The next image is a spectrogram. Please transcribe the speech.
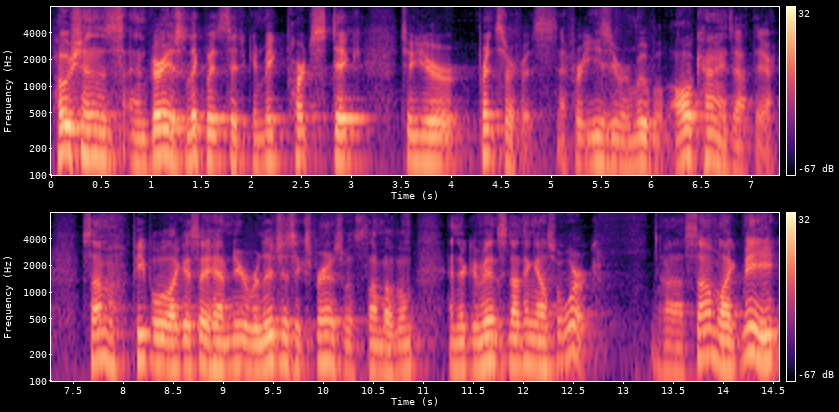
potions, and various liquids that can make parts stick to your print surface for easy removal. All kinds out there. Some people, like I say, have near religious experience with some of them, and they're convinced nothing else will work. Uh, some, like me,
